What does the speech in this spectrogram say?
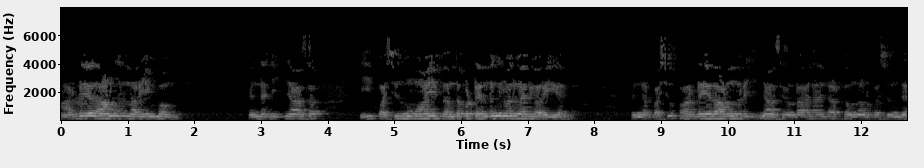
ആരുടേതാണ് എന്നറിയുമ്പം എന്റെ ജിജ്ഞാസ ഈ പശുവുമായി ബന്ധപ്പെട്ട എന്തെങ്കിലും ഒരു കാര്യം അറിയുകയല്ല. പിന്നെ പശു ആരുടേതാണെന്നൊരു ജിജ്ഞാസ ഉണ്ടായാൽ അതിന്റെ അർത്ഥം ഒന്നാണ് പശുവിന്റെ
